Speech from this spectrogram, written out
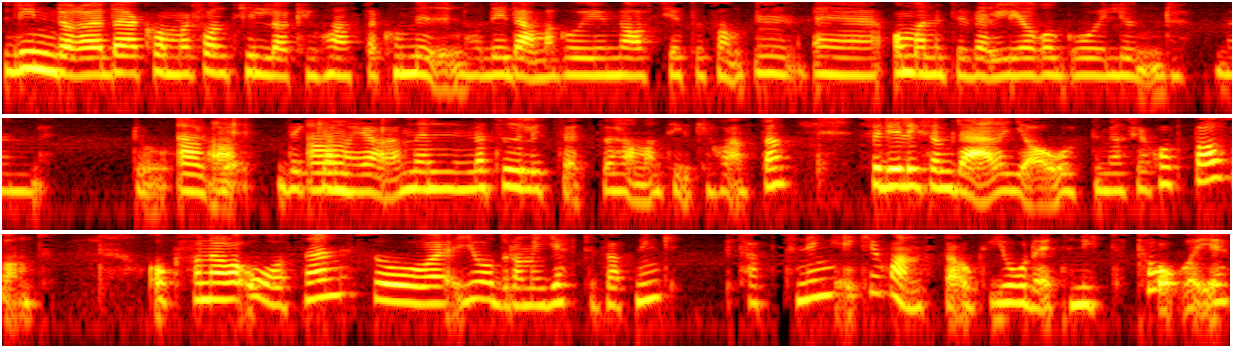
Linderö, där jag kommer ifrån, tillhör Kristianstad kommun och det är där man går i gymnasiet och sånt. Mm. Eh, om man inte väljer att gå i Lund. Men då, Ah, okej. ja, det kan Ja. man göra. Men naturligt sett så hör man till Kristianstad. Så det är liksom där jag åkte om jag ska shoppa och sånt. Och för några år sedan så gjorde de en jättesatsning satsning i Kristianstad och gjorde ett nytt torg.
